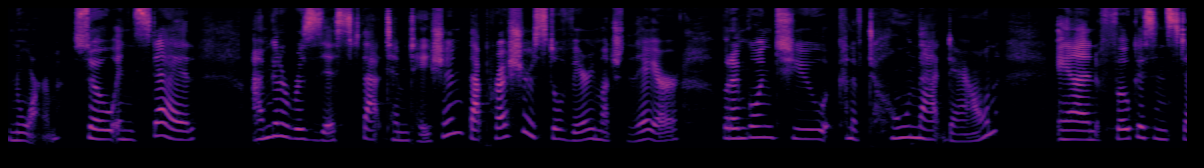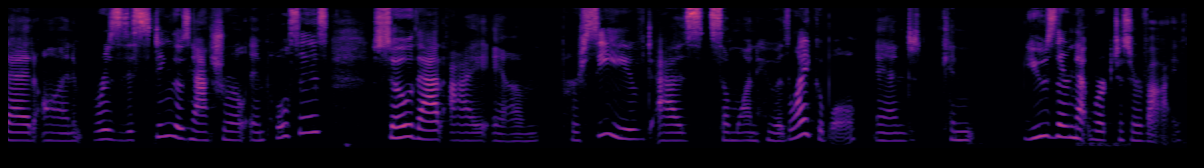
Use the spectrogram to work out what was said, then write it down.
norm. So instead, I'm going to resist that temptation. That pressure is still very much there, but I'm going to kind of tone that down and focus instead on resisting those natural impulses so that I am perceived as someone who is likable and can use their network to survive.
